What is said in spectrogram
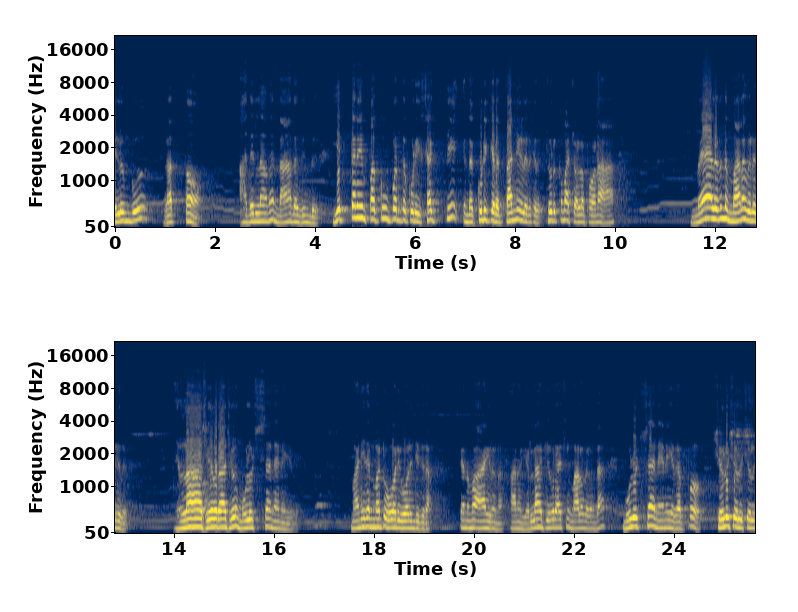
எலும்பு ரத்தம். அது இல்லாமல் நாத விந்து இத்தனையும் பக்குவப்படுத்தக்கூடிய சக்தி இந்த குடிக்கிற தண்ணியில் இருக்குது. சுருக்கமாக சொல்ல போனால் மேலிருந்து மனம் விழுகுது. எல்லா சிவராசிகளும் முழுசாக நினைக்குது மனிதன் மட்டும் ஓடி ஒழிஞ்சுக்கிறான் என்னமோ ஆகிரணும் ஆனால் எல்லா ஜீவராசியும் மலம் இருந்தால் முழுசாக நினைக்கிறப்போ செலு செலு செலு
